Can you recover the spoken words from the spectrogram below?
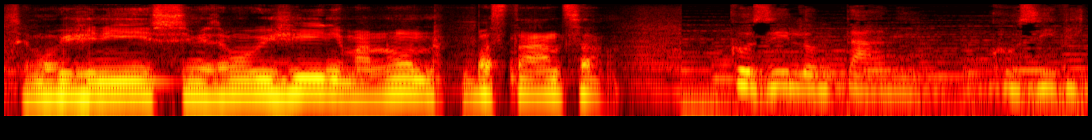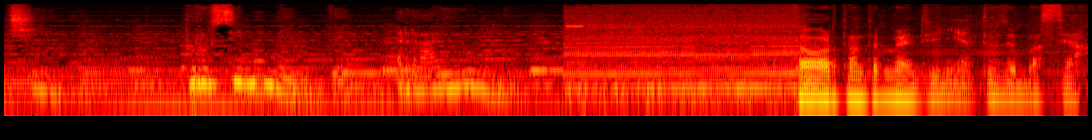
Siamo vicinissimi, siamo vicini, ma non abbastanza. Così lontani, così vicini. Prossimamente, Rai 1. Stavolta non ti inventi niente, Sebastiano.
